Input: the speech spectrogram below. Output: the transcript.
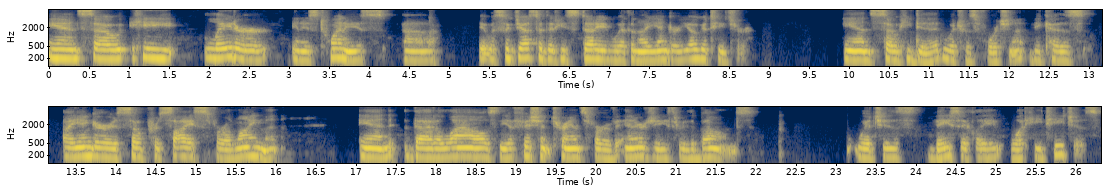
And so he later in his 20s, uh, it was suggested that he studied with an Iyengar yoga teacher. And so he did, which was fortunate because Iyengar is so precise for alignment and that allows the efficient transfer of energy through the bones, which is basically what he teaches.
